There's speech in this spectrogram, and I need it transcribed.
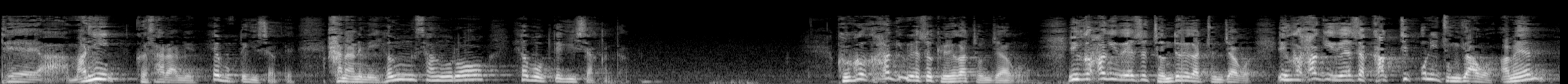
돼야만이 그 사람이 회복되기 시작돼. 하나님의 형상으로 회복되기 시작한다. 그거 하기 위해서 교회가 존재하고, 이거 하기 위해서 전도회가 존재하고, 이거 하기 위해서 각 직분이 존재하고, 아멘?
